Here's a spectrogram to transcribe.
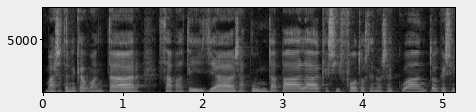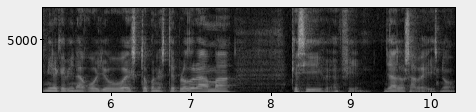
vas a tener que aguantar zapatillas a punta pala, que si fotos de no sé cuánto, que si mira que bien hago yo esto con este programa, que si, en fin, ya lo sabéis, ¿no?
